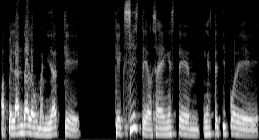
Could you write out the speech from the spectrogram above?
apelando a la humanidad que, que existe, o sea, en este, en este tipo de,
